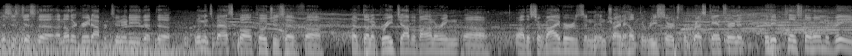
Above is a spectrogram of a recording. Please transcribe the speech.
this is just a, another great opportunity that the women's basketball coaches have, uh, have done a great job of honoring uh, uh, the survivors and, and, trying to help the research for breast cancer. And it, it hit close to home with me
